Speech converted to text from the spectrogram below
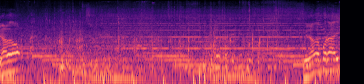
Cuidado. Cuidado por ahí.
